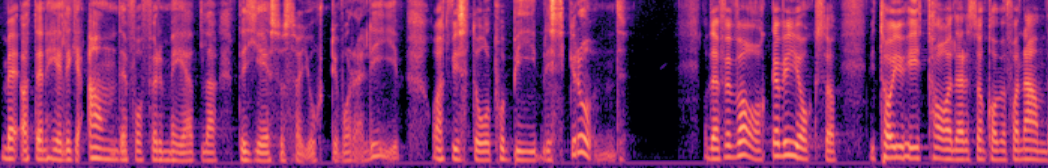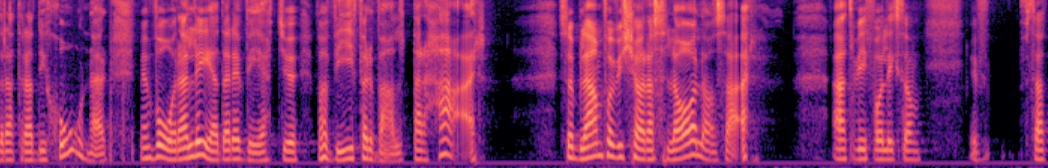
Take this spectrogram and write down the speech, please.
Med att den helige Ande får förmedla det Jesus har gjort i våra liv. Och att vi står på biblisk grund. Och därför vakar vi också. Vi tar ju hit talare som kommer från andra traditioner. Men våra ledare vet ju vad vi förvaltar här. Så ibland får vi köra slalom så här. Att vi får liksom så att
